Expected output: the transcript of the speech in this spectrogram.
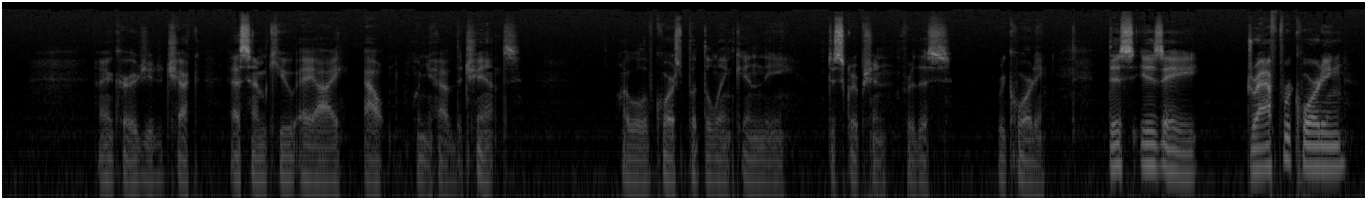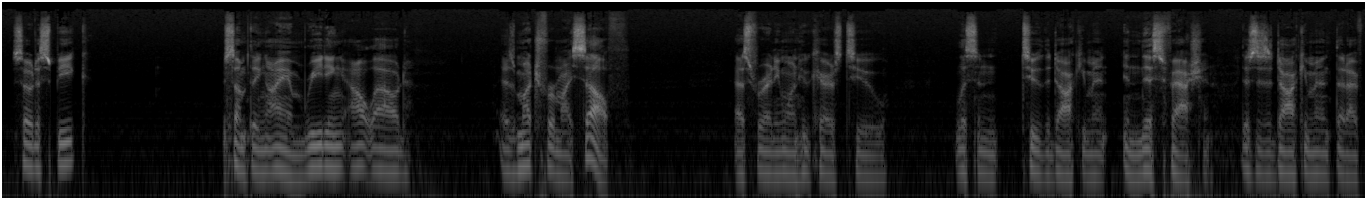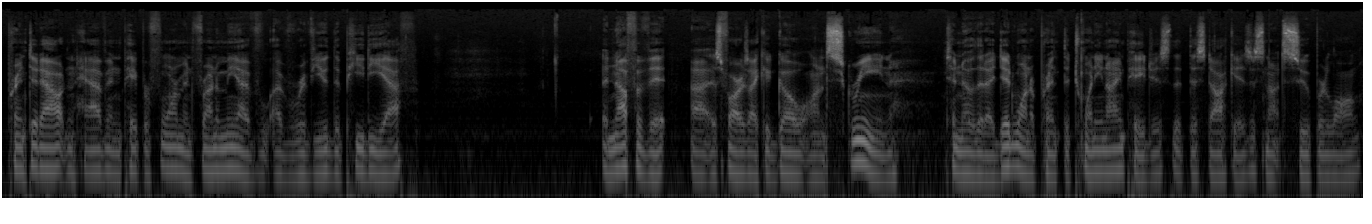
I encourage you to check SMQAI out when you have the chance. I will, of course, put the link in the description for this recording. This is a draft recording, so to speak, something I am reading out loud as much for myself as for anyone who cares to listen to the document in this fashion. This is a document that I've printed out and have in paper form in front of me. I've, I've reviewed the PDF. enough of it uh, as far as I could go on screen to know that I did want to print the 29 pages that this doc is. It's not super long.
